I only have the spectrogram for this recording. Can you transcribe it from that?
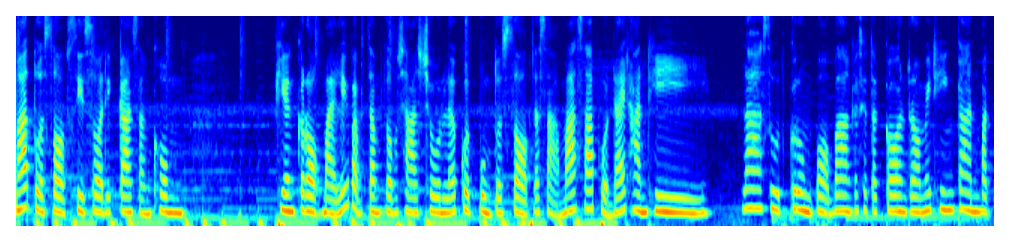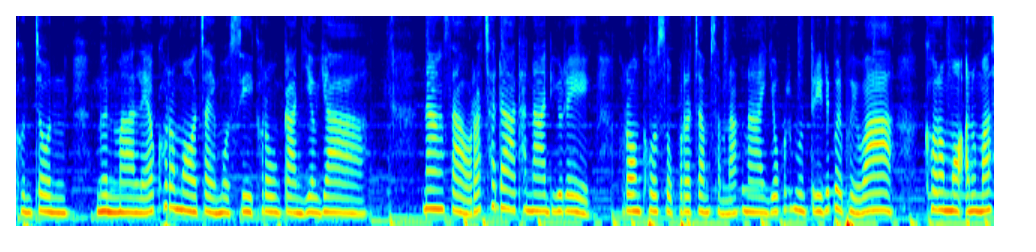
มารถตรวจสอบสิทธิสวัสดิการสังคม พียงกรอกหมายเลขบัตรประจำตัวประชาชน แล้วกดปุ่มตรวจสอบจะสามารถทราบผลได้ทันที ล่าสุดกลุ่มเปราะบางเกษตรกรเราไม่ทิ้งการบัตรคนจน เงินมาแล้วครมจ่ายหมด 4 โครงการเยียวยา นางสาวรัชดาธนาดิเรก รองโฆษกประจำสำนักนายกรัฐมนตรีได้เปิดเผยว่าคอรมอนุมัติ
